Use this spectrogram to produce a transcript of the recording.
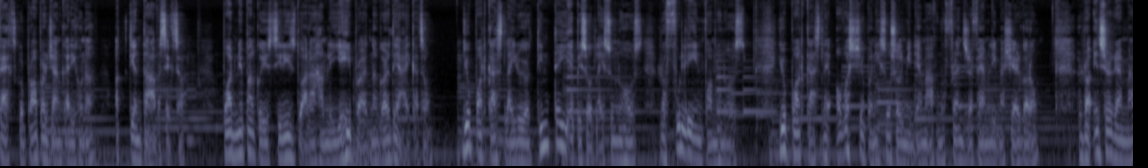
फ्याक्ट्सको प्रपर जानकारी हुन अत्यन्त आवश्यक छ। पड नेपालको यो सिरिजद्वारा हामीले यही प्रयत्न गर्दै आएका छौँ। यो पडकास्टलाई यो तिनटै एपिसोडलाई सुन्नुहोस् र फुल्ली इन्फर्म हुनुहोस्। यो पडकास्टलाई अवश्य पनि सोसियल मिडियामा आफ्नो फ्रेन्ड्स र फ्यामिलीमा सेयर गरौँ र इन्स्टाग्राममा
